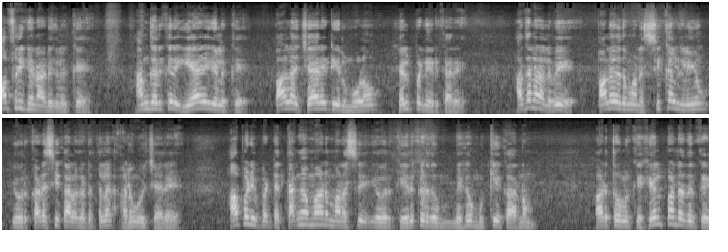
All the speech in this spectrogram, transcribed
ஆப்பிரிக்க நாடுகளுக்கு அங்கே இருக்கிற ஏழைகளுக்கு பல சேரிட்டிகள் மூலம் ஹெல்ப் பண்ணியிருக்காரு. அதனாலவே பல விதமான சிக்கல்களையும் இவர் கடைசி காலகட்டத்தில் அனுபவிச்சார். அப்படிப்பட்ட தங்கமான மனசு இவருக்கு இருக்கிறது மிக முக்கிய காரணம். அடுத்தவங்களுக்கு ஹெல்ப் பண்ணுறதுக்கு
